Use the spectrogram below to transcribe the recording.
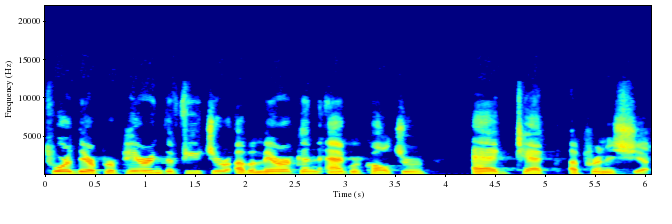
toward their Preparing the Future of American Agriculture Ag Tech Apprenticeship.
